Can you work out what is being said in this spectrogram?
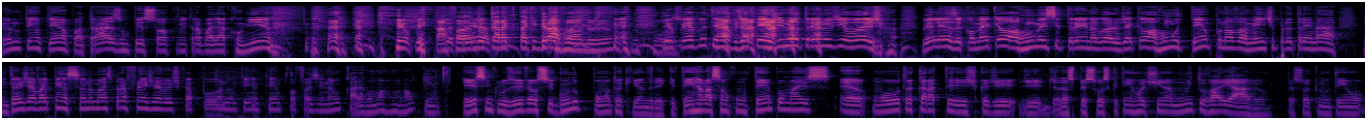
eu não tenho tempo. Atrás, um pessoal que vem trabalhar comigo. eu tá falando tempo. do cara que tá aqui gravando, viu? eu perco tempo, já perdi meu treino de hoje. Beleza, como é que eu arrumo esse treino agora? Onde é que eu arrumo tempo novamente para treinar? Então a gente já vai pensando mais para frente, né? Vai ficar, pô, não tenho tempo para fazer. Não, cara, vamos arrumar o tempo. Esse, inclusive, é o segundo ponto aqui, Andrei, que tem relação com o tempo, mas é uma outra característica de, de das pessoas que têm rotina muito variável. Pessoa que não tem o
